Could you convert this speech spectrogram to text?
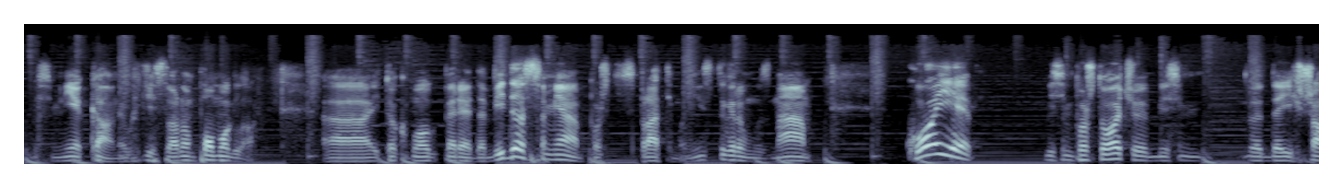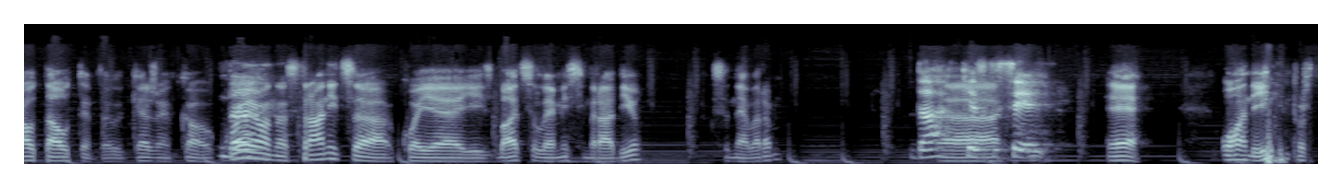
mislim nije kao, nego ti je stvarno pomogla uh, i tokom ovog perioda. Video sam ja, pošto se pratim na Instagramu, znam, ko je, mislim, pošto hoću, mislim, da, da ih shout outem, tako da kažem, kao, koja da. je ona stranica koja je izbacila, ja mislim, radio, se ne varam. Da, uh, se. E, oni, pošto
